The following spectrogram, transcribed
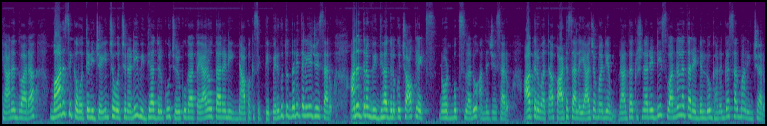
ధ్యానం ద్వారా మానసిక ఒత్తిడి జయించవచ్చునని విద్యార్థులకు చురుకుగా తయారవుతారని జ్ఞాపక శక్తి పెరుగుతుందని తెలియజేశారు. అనంతరం విద్యార్థులకు చాక్లెట్స్ నోట్బుక్స్లను అందజేశారు. ఆ తరువాత పాఠశాల యాజమాన్యం రాధాకృష్ణారెడ్డి స్వర్ణలత రెడ్డిలను ఘనంగా సన్మానించారు.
